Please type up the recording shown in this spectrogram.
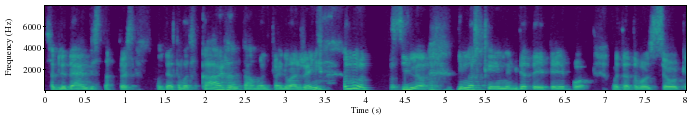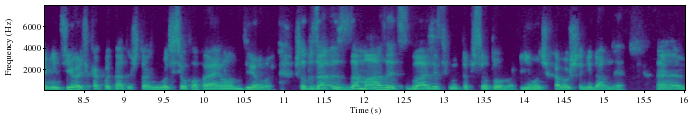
соблюдаем дистанцию. То есть вот это вот в каждом там вот предложении, ну, сильно, немножко где-то и перебор. Вот это вот все комментировать, как вот надо, что они вот все по правилам делают. Чтобы за, замазать, сглазить вот это все то не очень хорошее недавнее э,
